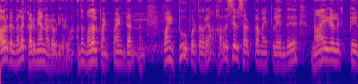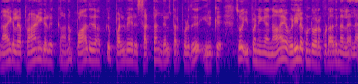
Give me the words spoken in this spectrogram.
அவர்கள் மேலே கடுமையான நடவடிக்கை எடுக்கணும். அந்த முதல் பாயிண்ட் பாயிண்ட் டன் பாயிண்ட் டூ பொறுத்தவரை அரசியல் சட்டமைப்புலேருந்து நாய்களுக்கு நாய்களை பிராணிகளுக்கான பாதுகாப்புக்கு பல்வேறு சட்டங்கள் தற்பொழுது இருக்குது ஸோ இப்போ நீங்கள் நாயை வெளியில் கொண்டு வரக்கூடாதுன்னு இல்லை இல்லை.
